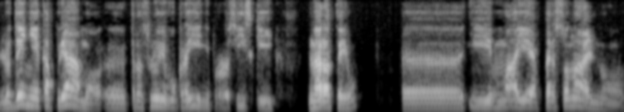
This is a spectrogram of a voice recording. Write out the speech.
людині, яка прямо е, транслює в Україні проросійський наратив, е, і має персональну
